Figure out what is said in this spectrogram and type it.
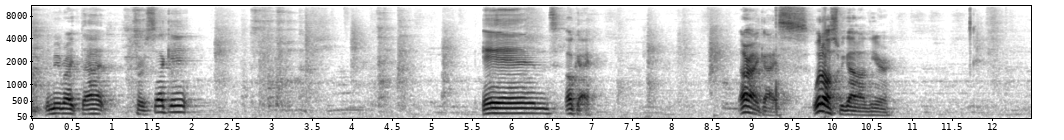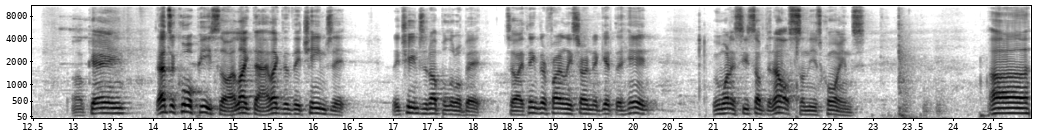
Let me write that for a second. And okay. All right, guys. What else we got on here? Okay. That's a cool piece though. I like that. I like that they changed it. They changed it up a little bit. So I think they're finally starting to get the hint. We want to see something else on these coins. Uh,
